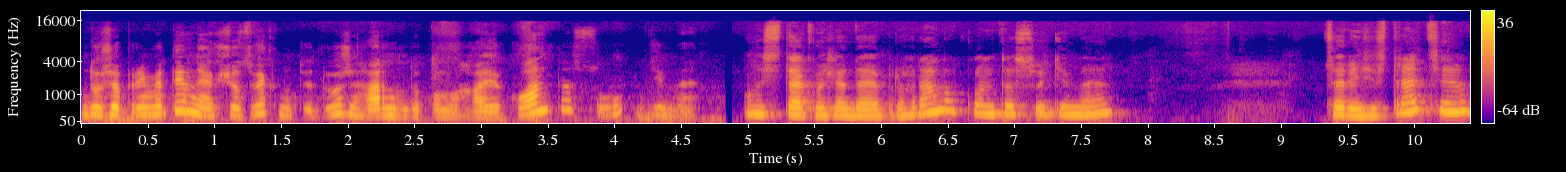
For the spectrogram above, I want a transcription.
Дуже примітивно, якщо звикнути, дуже гарно допомагає. Конта Судіме. Ось так виглядає програма Конта Судіме. Це реєстрація,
